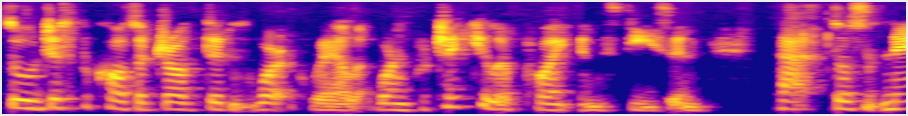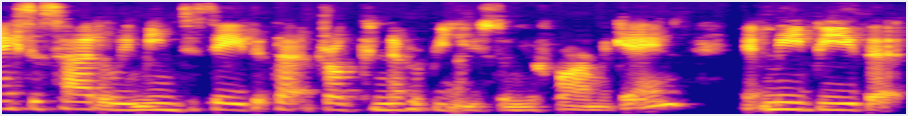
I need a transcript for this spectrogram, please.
So just because a drug didn't work well at one particular point in the season, that doesn't necessarily mean to say that that drug can never be used on your farm again. It may be that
